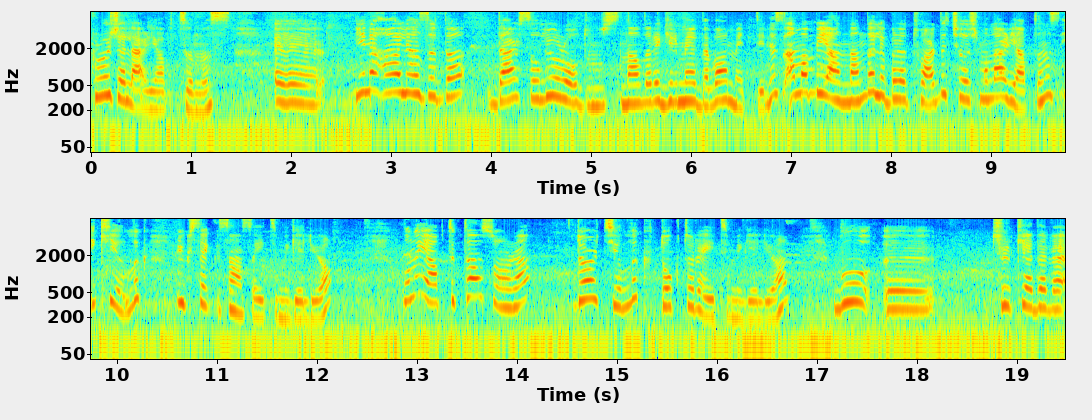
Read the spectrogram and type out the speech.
projeler yaptığınız, e, yine hali hazırda ders alıyor olduğunuz, sınavlara girmeye devam ettiğiniz ama bir yandan da laboratuvarda çalışmalar yaptığınız 2 yıllık yüksek lisans eğitimi geliyor. Bunu yaptıktan sonra 4 yıllık doktora eğitimi geliyor. Bu e, Türkiye'de ve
